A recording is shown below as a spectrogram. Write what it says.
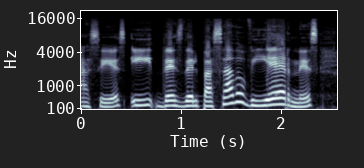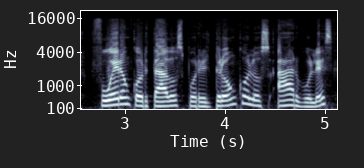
Así es, y desde el pasado viernes fueron cortados por el tronco los árboles,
